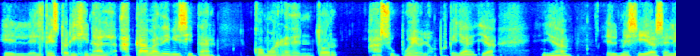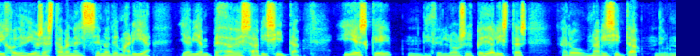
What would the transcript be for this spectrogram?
el, el texto original. Acaba de visitar como redentor a su pueblo, porque ya, ya, ya el Mesías, el Hijo de Dios, ya estaba en el seno de María, ya había empezado esa visita. Y es que, dicen los especialistas, claro, una visita de un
